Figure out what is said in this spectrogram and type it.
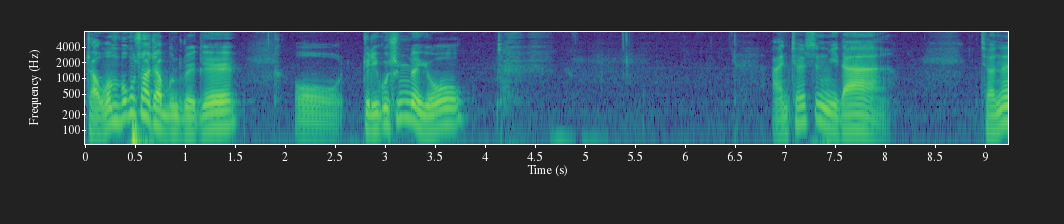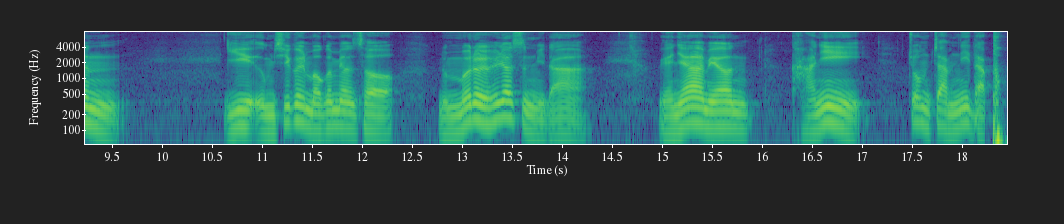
자원봉사자분들에게 어, 드리고 싶네요. 안철수입니다. 저는 이 음식을 먹으면서 눈물을 흘렸습니다. 왜냐하면 간이 좀 짭니다. 푹.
